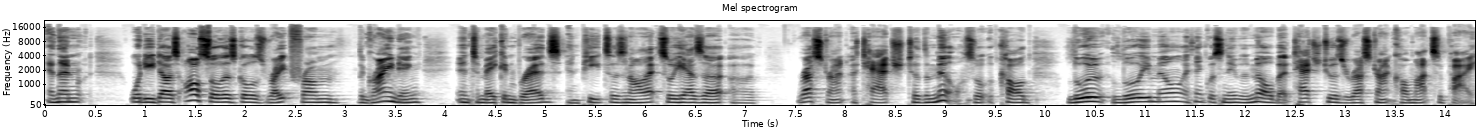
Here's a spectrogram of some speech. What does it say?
And then what he does also is goes right from the grinding into making breads and pizzas and all that. So he has a, a restaurant attached to the mill. So called Louis, Louismill, I think was the name of the mill, but attached to his restaurant called MozzaPi.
